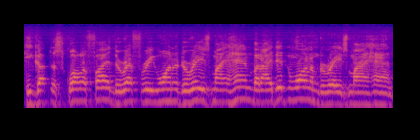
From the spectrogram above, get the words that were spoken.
he got disqualified. The referee wanted to raise my hand, but I didn't want him to raise my hand.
